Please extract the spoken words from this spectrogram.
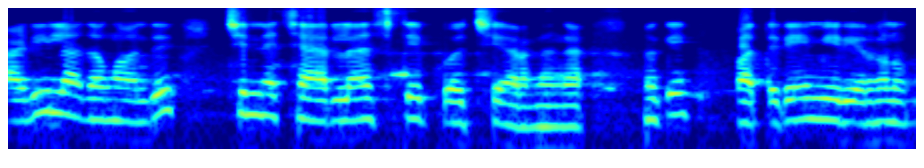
படி இல்லாதவங்க வந்து சின்ன சேரில் ஸ்டெப் வச்சு இறங்குங்க. ஓகே பத்து டைம் ஏறி இறங்கணும்.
